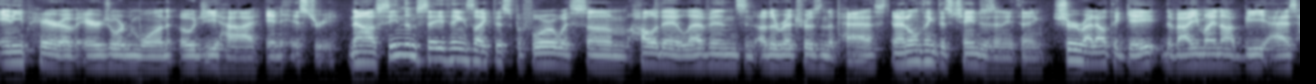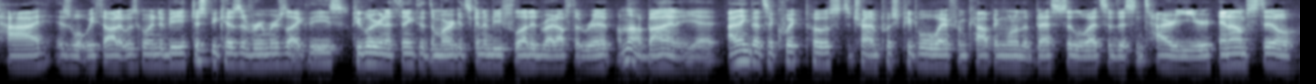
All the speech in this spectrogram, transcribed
any pair of Air Jordan 1 OG High in history. Now, I've seen them say things like this before with some Holiday 11s and other retros in the past, and I don't think this changes anything. Sure, right out the gate, the value might not be as high as what we thought it was going to be, just because of rumors like these. People are going to think that the market's going to be flooded right off the rip. I'm not buying it yet. I think that's a quick post to try and push people away from copying one of the best silhouettes of this entire year, and I'm still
